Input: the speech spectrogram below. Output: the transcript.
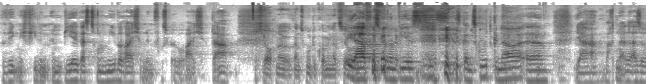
bewege mich viel im, im Bier-, Gastronomiebereich und im Fußballbereich. Da das ist ja auch eine ganz gute Kombination. Ja, Fußball und Bier ist, ist, ist ganz gut, genau. Ähm, ja, macht mir also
